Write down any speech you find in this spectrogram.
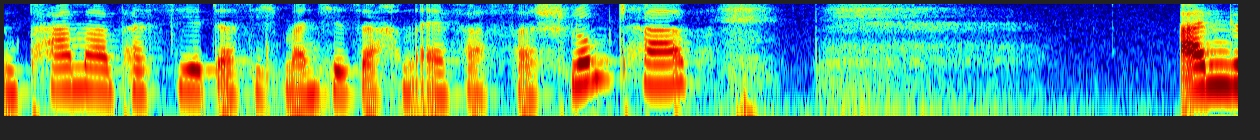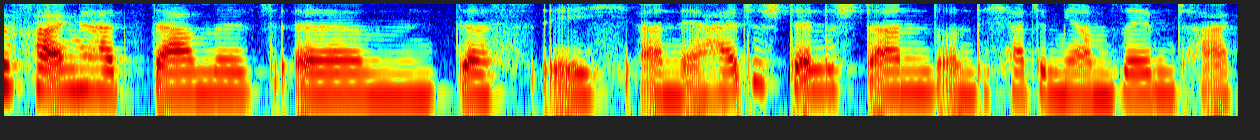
ein paar Mal passiert, dass ich manche Sachen einfach verschlummt habe. Angefangen hat es damit, ähm, dass ich an der Haltestelle stand und ich hatte mir am selben Tag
